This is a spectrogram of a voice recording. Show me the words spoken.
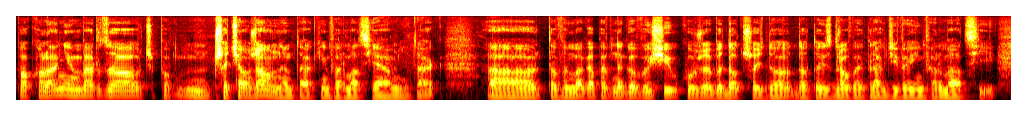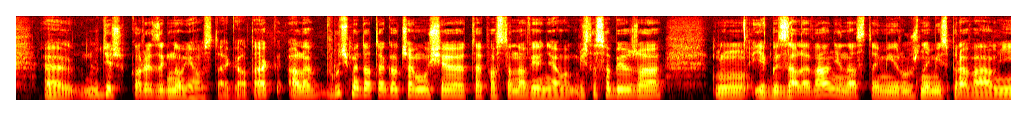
pokoleniem bardzo czy po, przeciążonym tak, informacjami. Tak? A to wymaga pewnego wysiłku, żeby dotrzeć do, do tej zdrowej, prawdziwej informacji. E, ludzie szybko rezygnują z tego, tak? ale wróćmy do tego, czemu się te postanowienia. Myślę sobie, że jakby zalewanie nas tymi różnymi sprawami,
